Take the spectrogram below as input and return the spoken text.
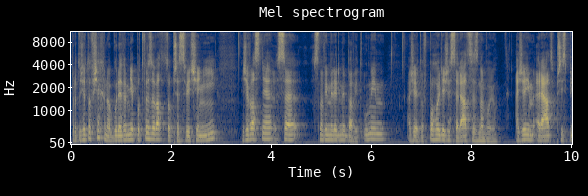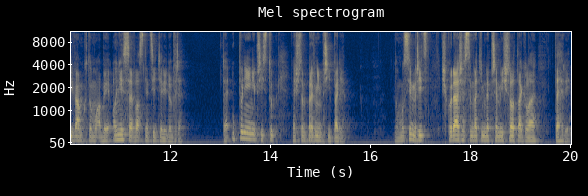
Protože to všechno bude ve mně potvrzovat to přesvědčení, že vlastně se s novými lidmi bavit umím a že je to v pohodě, že se rád seznamuju. A že jim rád přispívám k tomu, aby oni se vlastně cítili dobře. To je úplně jiný přístup než v tom prvním případě. No musím říct, škoda, že jsem nad tím nepřemýšlel takhle tehdy.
